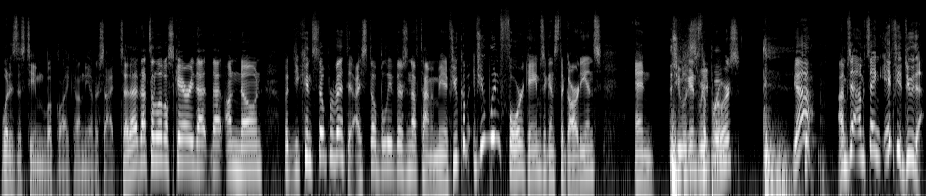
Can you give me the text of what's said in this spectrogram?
what does this team look like on the other side? So that, that's a little scary, that that unknown, but you can still prevent it. I still believe there's enough time. I mean, if you come, if you win four games against the Guardians and two against the Brewers, yeah, I'm I'm saying if you do that,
